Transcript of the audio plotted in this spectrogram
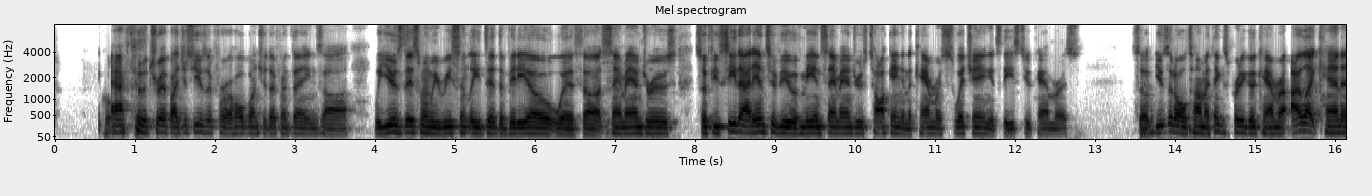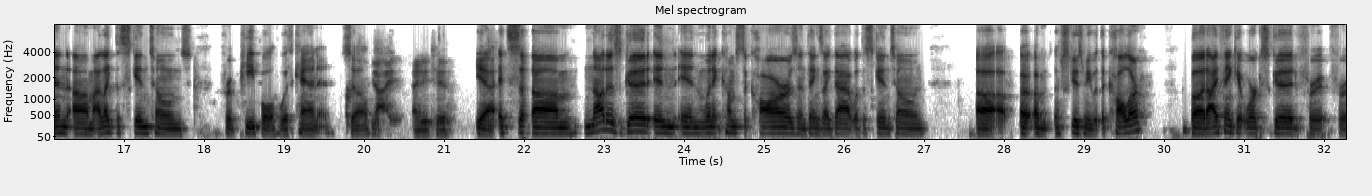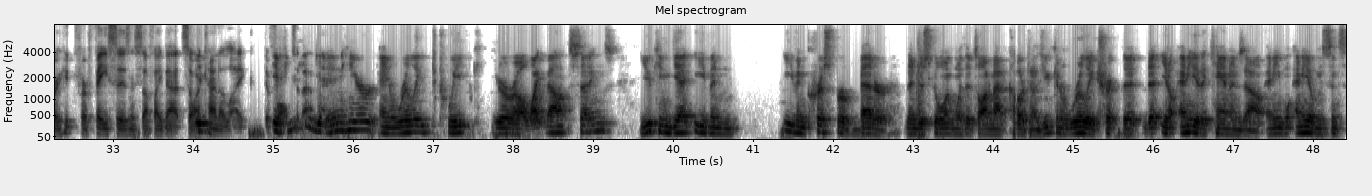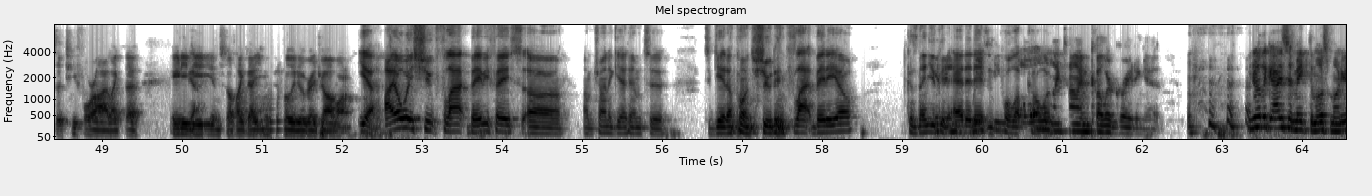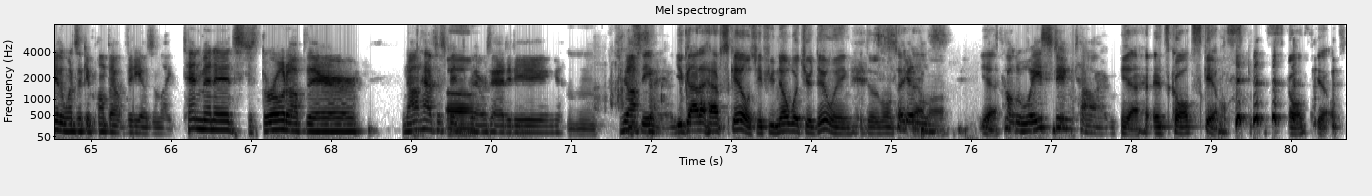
Cool. after the trip. I just use it for a whole bunch of different things. Uh, we used this when we recently did the video with uh, Sam Andrews. So if you see that interview of me and Sam Andrews talking and the camera's switching, it's these two cameras. So Mhm. use it all the time. I think it's a pretty good camera. I like Canon. Um, I like the skin tones for people with Canon. So Yeah, I, I do too. Yeah, it's um not as good in in when it comes to cars and things like that with the skin tone. Uh, uh um, excuse me, with the color, but I think it works good for for for faces and stuff like that. So I kind of like If default to that. get in here and really tweak your uh, white balance settings, you can get even even crisper better than just going with its automatic color tones. You can really trick the, the you know any of the Canons out, any any of them since the T4i, like the 80D and stuff like that. You can really do a great job on it. Yeah, I always shoot flat babyface. Uh, I'm trying to get him to to get up on shooting flat video because then you can And edit it and pull up all color. my time color grading it. You know the guys that make the most money are the ones that can pump out videos in like 10 minutes, just throw it up there, not have to spend three hours editing. Mhm. You Just see, saying. you got to have skills. If you know what you're doing, it won't take that long. Yeah. It's called wasting time. Yeah, it's called skills. it's called skills.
